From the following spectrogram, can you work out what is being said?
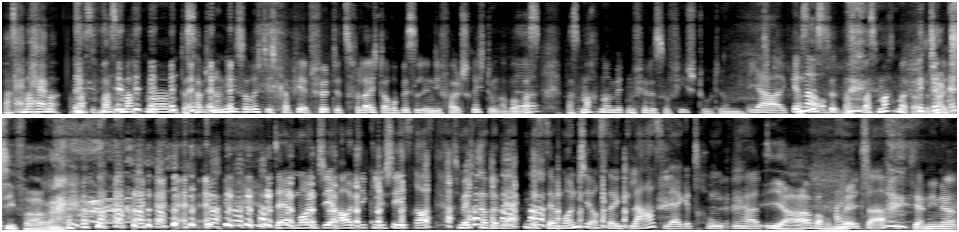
Was macht man, was, was macht man, das habe ich noch nie so richtig kapiert, führt jetzt vielleicht auch ein bisschen in die falsche Richtung, aber was, was macht man mit einem Philosophiestudium? Ja, genau. Was, ist, was, was macht man da damit? Taxifahrer. Der Monchi haut die Klischees raus. Ich möchte mal bemerken, dass der Monchi auch sein Glas leer getrunken hat. Ja, warum nicht? Alter, Janina,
